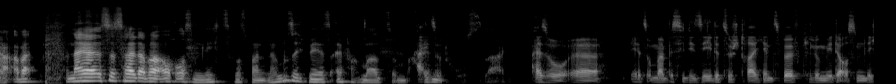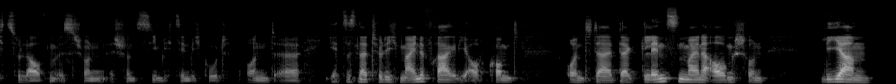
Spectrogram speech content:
Ja. aber pff, naja, es ist halt aber auch aus dem Nichts, muss man, da muss ich mir jetzt einfach mal zum Also- sagen. Also, äh, jetzt um mal ein bisschen die Seele zu streicheln, zwölf Kilometer aus dem Nichts zu laufen, ist schon, ist schon ziemlich, ziemlich gut. Und äh, jetzt ist natürlich meine Frage, die aufkommt, und da, da glänzen meine Augen schon. Liam,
